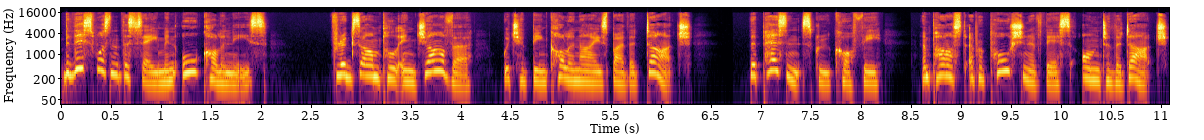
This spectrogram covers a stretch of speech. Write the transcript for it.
But this wasn't the same in all colonies. For example, in Java, which had been colonised by the Dutch, the peasants grew coffee and passed a proportion of this on to the Dutch,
